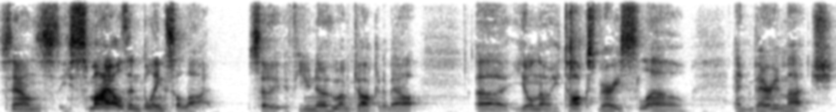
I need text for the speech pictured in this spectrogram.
sounds. He smiles and blinks a lot. So if you know who I'm talking about, uh, you'll know. He talks very slow and very much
